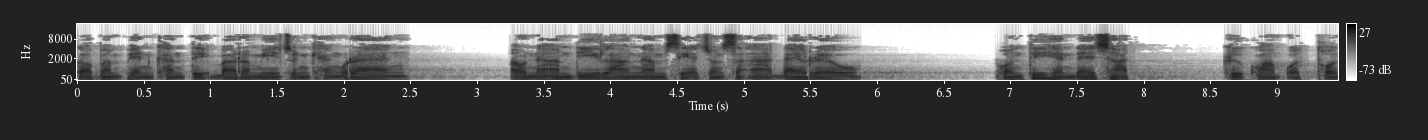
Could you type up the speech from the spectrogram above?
ก็บำเพ็ญขันติบารมีจนแข็งแรง เอาน้ำดีล้างน้ำเสียจนสะอาดได้เร็ว ผลที่เห็นได้ชัด คือความอดทน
